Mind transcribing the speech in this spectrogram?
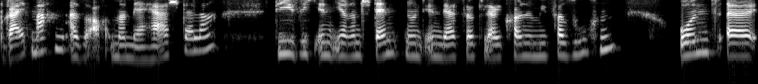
breit machen, also auch immer mehr Hersteller, die sich in ihren Ständen und in der Circular Economy versuchen. Und äh,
